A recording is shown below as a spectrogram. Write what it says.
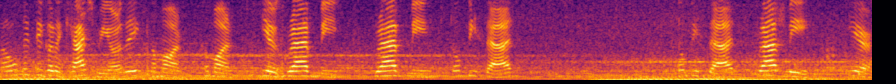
I don't think they're gonna catch me, are they? Come on, come on. Here, grab me. Grab me. Don't be sad. Don't be sad. Grab me. Here.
